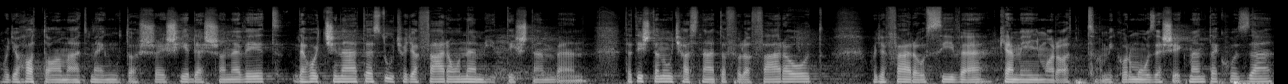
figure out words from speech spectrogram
hogy a hatalmát megmutassa és hirdesse a nevét, de hogy csinálta ezt úgy, hogy a fáraó nem hitt Istenben. Tehát Isten úgy használta föl a fáraót, hogy a fáraó szíve kemény maradt, amikor Mózesék mentek hozzá,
